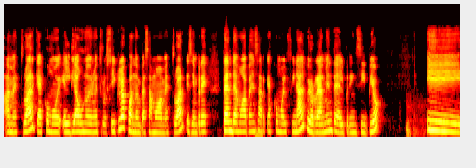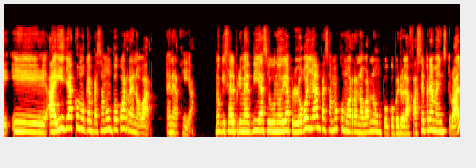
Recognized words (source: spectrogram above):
a menstruar, que es como el día uno de nuestro ciclo, es cuando empezamos a menstruar, que siempre tendemos a pensar que es como el final, pero realmente es el principio. Y, y ahí ya como que empezamos un poco a renovar energía. ¿no? Quizá el primer día, segundo día, pero luego ya empezamos como a renovarnos un poco. Pero la fase premenstrual,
